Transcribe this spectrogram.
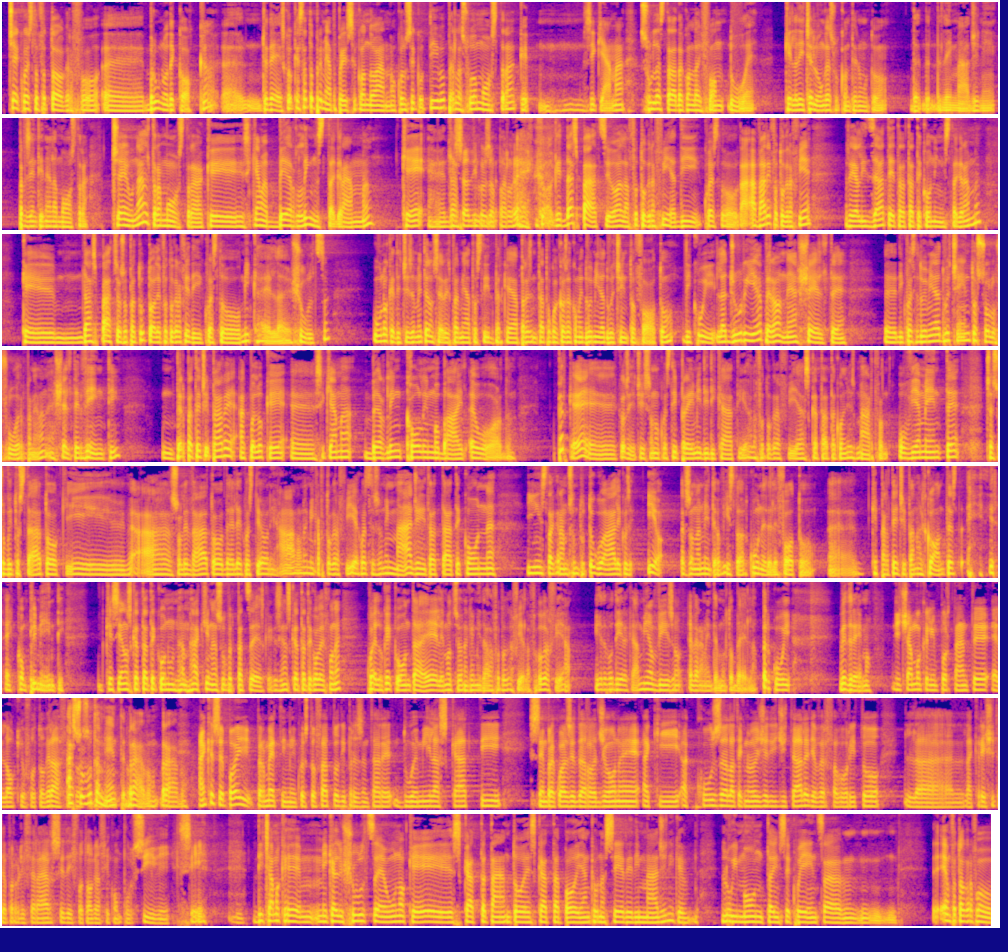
C'è questo fotografo eh, Bruno De Kock, eh, tedesco, che è stato premiato per il secondo anno consecutivo per la sua mostra che mm, si chiama Sulla strada con l'iPhone 2, che la dice lunga sul contenuto de- de- delle immagini presenti nella mostra. C'è un'altra mostra che si chiama Berlinstagram, che, eh, dà, Chissà di cosa parlerà. Ecco, che dà spazio alla fotografia di questo, a varie fotografie realizzate e trattate con Instagram, che mm, dà spazio soprattutto alle fotografie di questo Michael Schulz, uno che decisamente non si è risparmiato Steve perché ha presentato qualcosa come 2200 foto, di cui la giuria però ne ha scelte, eh, di queste 2200, solo sue, ne ha scelte 20 Mm, per partecipare a quello che eh, si chiama Berlin Calling Mobile Award. Perché eh, così ci sono questi premi dedicati alla fotografia scattata con gli smartphone. Ovviamente c'è subito stato chi ha sollevato delle questioni, ah non è mica fotografia, queste sono immagini trattate con Instagram, sono tutte uguali, così. Io personalmente ho visto alcune delle foto eh, che partecipano al contest e direi complimenti che siano scattate con una macchina super pazzesca, che siano scattate con l'iPhone, quello che conta è l'emozione che mi dà la fotografia. La fotografia, io devo dire che a mio avviso è veramente molto bella, per cui vedremo. Diciamo che l'importante è l'occhio fotografico. Assolutamente, bravo, bravo. Anche se poi, permettimi, questo fatto di presentare 2000 scatti sembra quasi dar ragione a chi accusa la tecnologia digitale di aver favorito la, la crescita e proliferarsi dei fotografi compulsivi. Sì. Diciamo che Michael Schulz è uno che scatta tanto e scatta poi anche una serie di immagini che lui monta in sequenza. È un fotografo,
